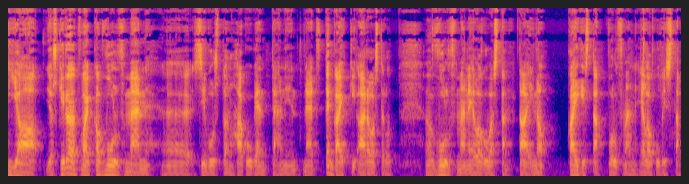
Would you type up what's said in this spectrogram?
Ja jos kirjoitat vaikka Wolfman-sivuston hakukenttään, niin näet sitten kaikki arvostelut Wolfman-elokuvasta, tai no, kaikista Wolfman-elokuvista.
